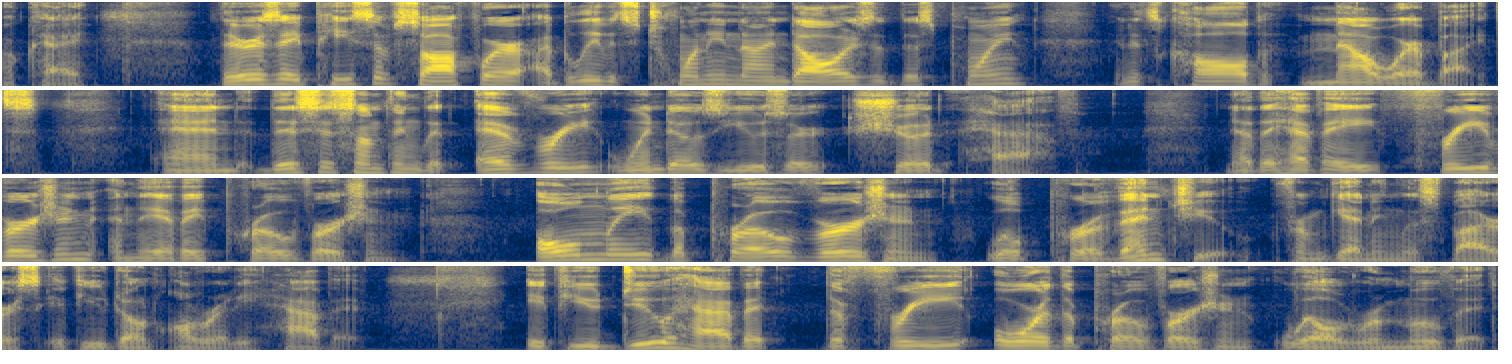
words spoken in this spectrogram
okay? There is a piece of software, I believe it's $29 at this point, and it's called Malwarebytes. And this is something that every Windows user should have. Now, they have a free version and they have a pro version. Only the pro version will prevent you from getting this virus if you don't already have it. If you do have it, the free or the pro version will remove it.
